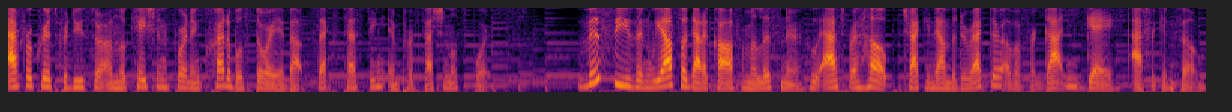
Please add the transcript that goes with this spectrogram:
Afroqueer's producer on location for an incredible story about sex testing in professional sports. This season, we also got a call from a listener who asked for help tracking down the director of a forgotten gay African film.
